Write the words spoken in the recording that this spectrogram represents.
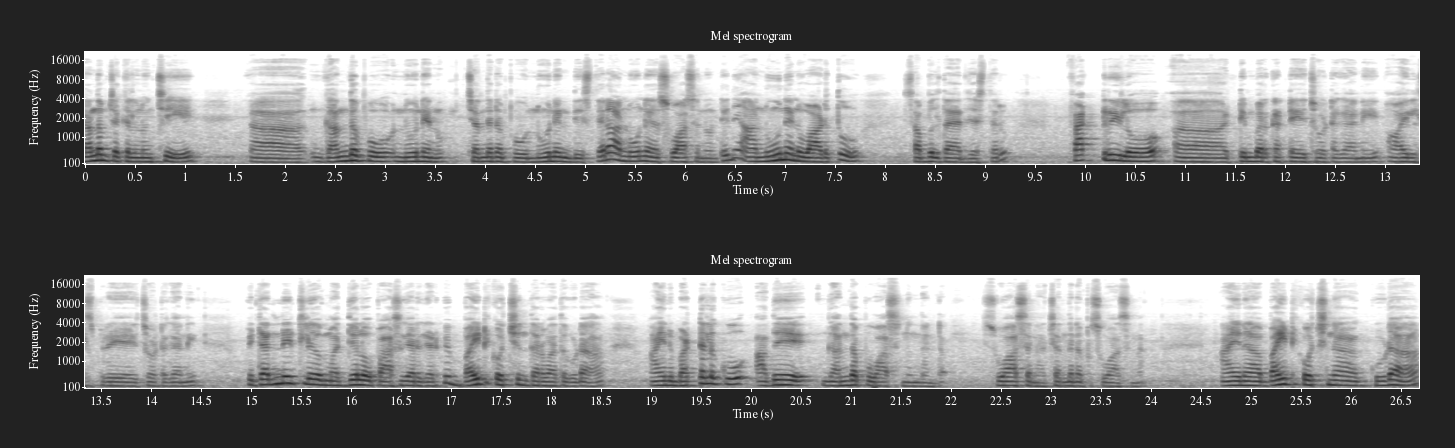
గంధం చెక్కల నుంచి గంధపు నూనెను చందనపు నూనెను తీస్తారు. ఆ నూనె సువాసన ఉంటుంది. ఆ నూనెను వాడుతూ సబ్బులు తయారు చేస్తారు. ఫ్యాక్టరీలో టింబర్ కట్టే చోట కానీ ఆయిల్ స్ప్రే అయ్యే చోట కానీ వీటన్నిటి మధ్యలో పాస్ గారు గడిపి బయటకు వచ్చిన తర్వాత కూడా ఆయన బట్టలకు అదే గంధపు వాసన ఉందంట. సువాసన చందనపు సువాసన. ఆయన బయటికి వచ్చినా కూడా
